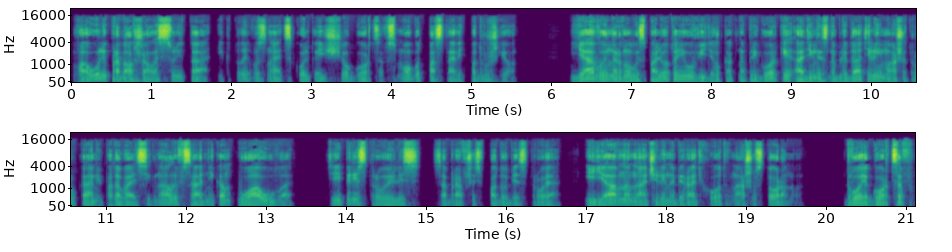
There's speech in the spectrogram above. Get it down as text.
В ауле продолжалась суета, и кто его знает, сколько еще горцев смогут поставить под ружье. Я вынырнул из полета и увидел, как на пригорке один из наблюдателей машет руками, подавая сигналы всадникам у аула. Те перестроились, собравшись в подобие строя, и явно начали набирать ход в нашу сторону. Двое горцев,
